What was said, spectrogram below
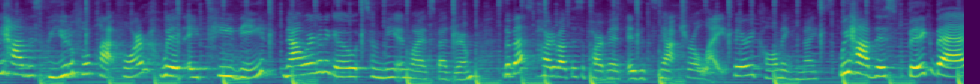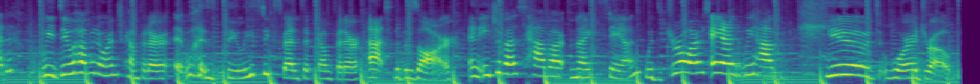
We have this beautiful platform with a TV. Now we're gonna go to me and Wyatt's bedroom. The best part about this apartment is its natural light. Very calming and nice. We have this big bed. We do have an orange comforter. It was the least expensive comforter at the bazaar. And each of us have our nightstand with drawers and we have huge wardrobe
